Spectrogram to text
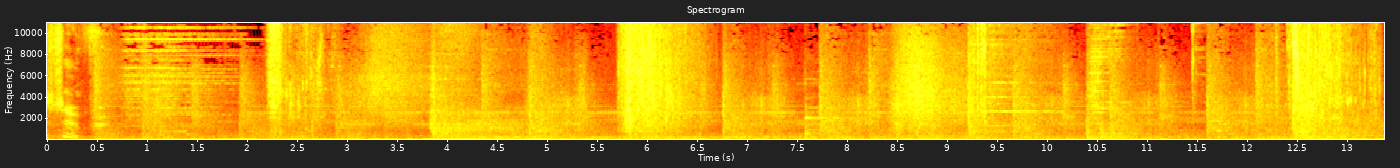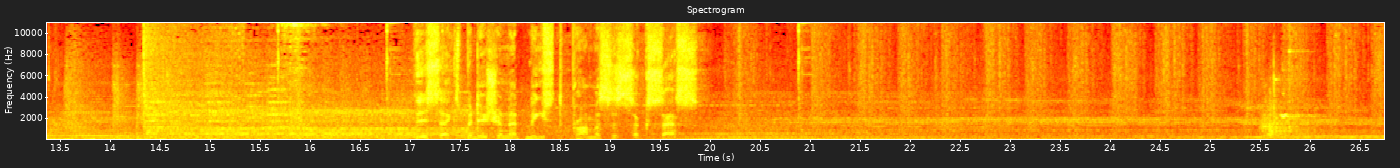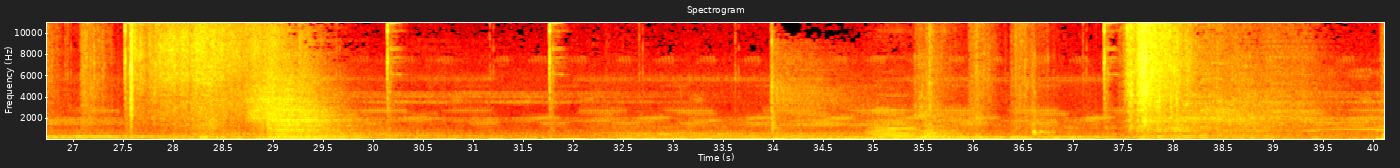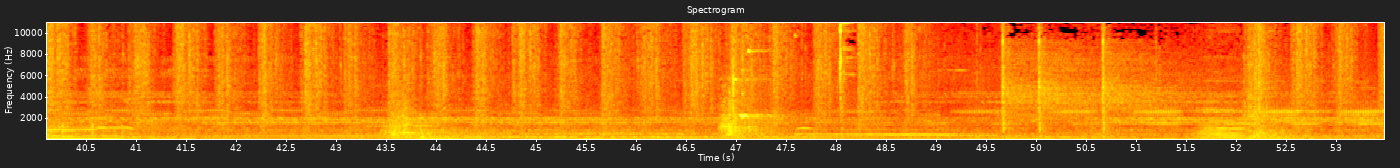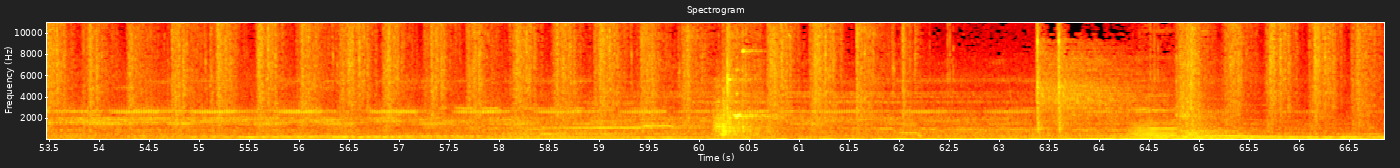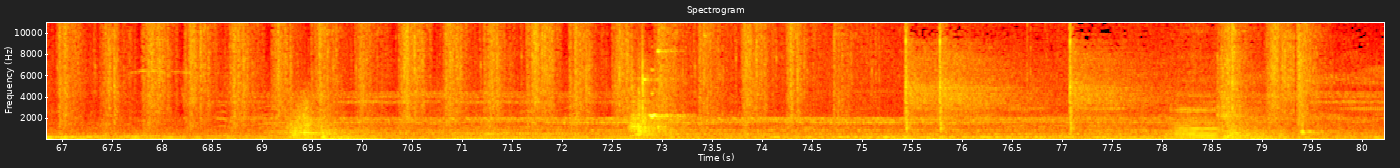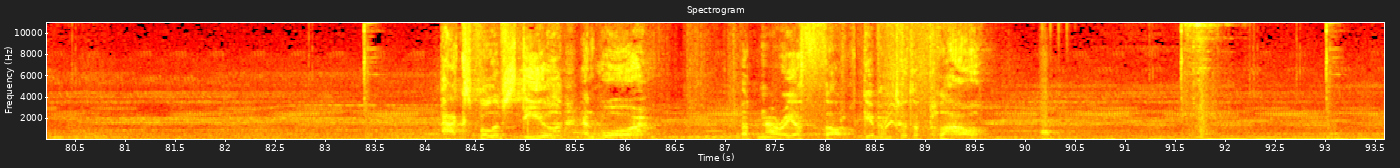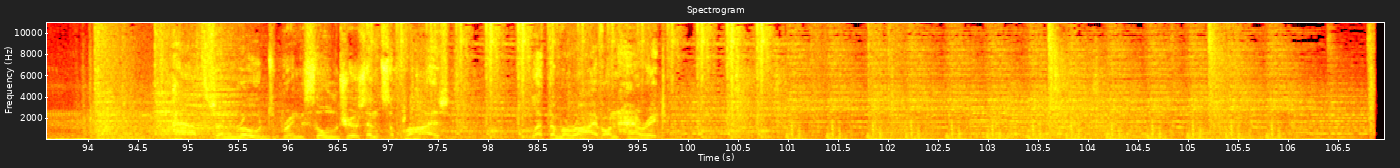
Impressive. This expedition at least promises success. Packs full of steel and war, but nary a thought given to the plow. Paths and roads bring soldiers and supplies. Let them arrive unharried.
